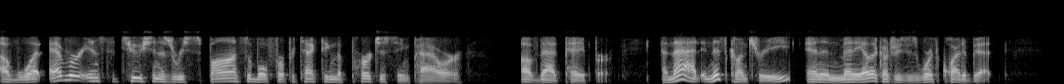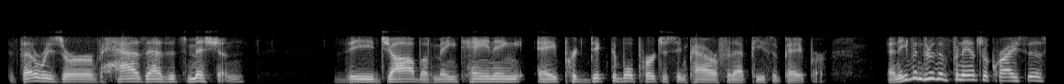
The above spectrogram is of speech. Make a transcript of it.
of whatever institution is responsible for protecting the purchasing power of that paper. And that, in this country and in many other countries, is worth quite a bit. The Federal Reserve has as its mission the job of maintaining a predictable purchasing power for that piece of paper. And even through the financial crisis,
